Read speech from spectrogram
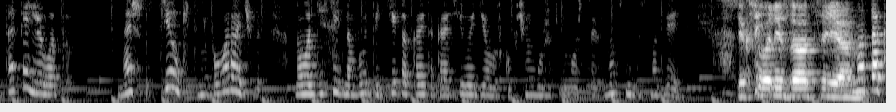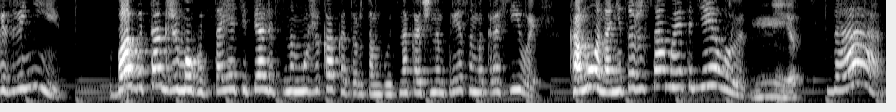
это опять же вот, знаешь, стрелки-то не поворачиваются. Но вот действительно будет идти какая-то красивая девушка. Почему мужик не может повернуться и не посмотреть? Сексуализация. Но так извини. Бабы также могут стоять и пялиться на мужика, который там будет с накачанным прессом и красивый. Come on, они то же самое это делают. Нет, Да.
